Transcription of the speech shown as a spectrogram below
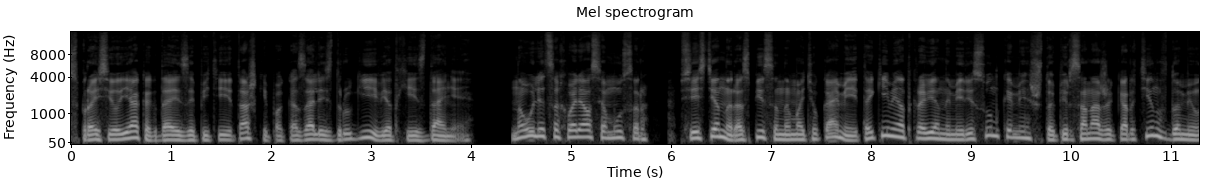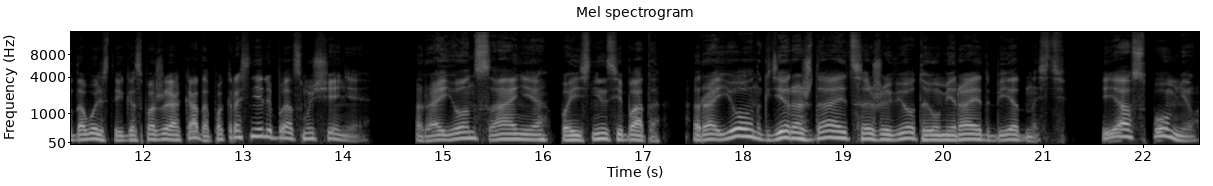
спросил я, когда из-за пятиэтажки показались другие ветхие здания. На улицах валялся мусор, все стены расписаны матюками и такими откровенными рисунками, что персонажи картин в Доме удовольствий госпожи Акада покраснели бы от смущения. «Район Саня», — пояснил Сибата. «Район, где рождается, живет и умирает бедность». Я вспомнил.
